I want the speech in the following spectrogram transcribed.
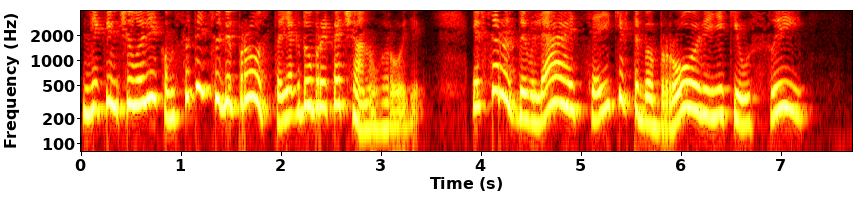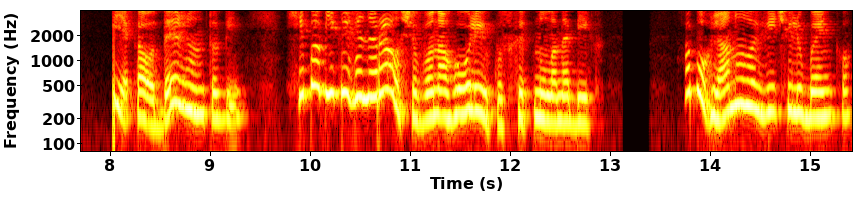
з яким чоловіком сидить собі просто, як добрий качан у городі, і все роздивляється, які в тебе брові, які уси, і яка одежа на тобі. Хіба б який генерал, щоб вона голівку схитнула на бік? Або глянула в вічі любенько.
